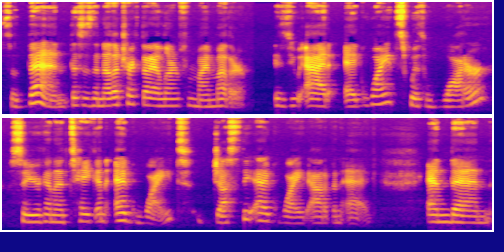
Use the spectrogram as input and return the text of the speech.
So then, this is another trick that I learned from my mother, is you add egg whites with water. So you're going to take an egg white, just the egg white out of an egg, and then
